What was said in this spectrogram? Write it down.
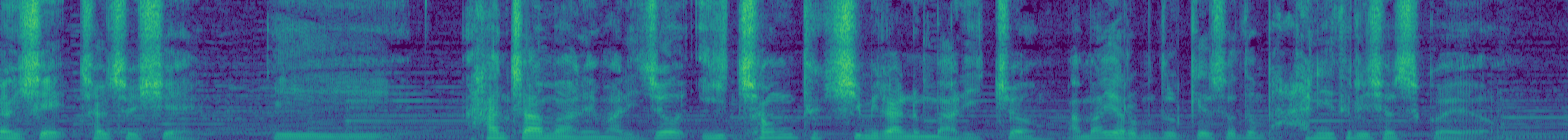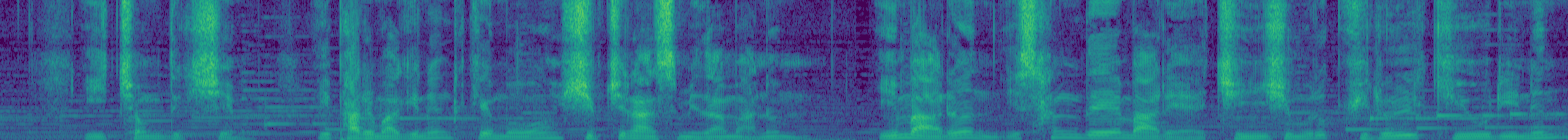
영씨, 철수 씨, 이 한자 말에 말이죠. 이청득심이라는 말이 있죠. 아마 여러분들께서도 많이 들으셨을 거예요. 이청득심. 이 발음하기는 그렇게 뭐 쉽지는 않습니다만은 이 말은 이 상대의 말에 진심으로 귀를 기울이는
